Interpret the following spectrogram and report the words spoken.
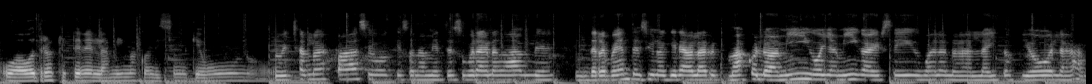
o a otros que estén en las mismas condiciones que uno. Aprovechar los espacios, que son ambientes súper agradables. De repente, si uno quiere hablar más con los amigos y amigas, irse igual a los laditos piola,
